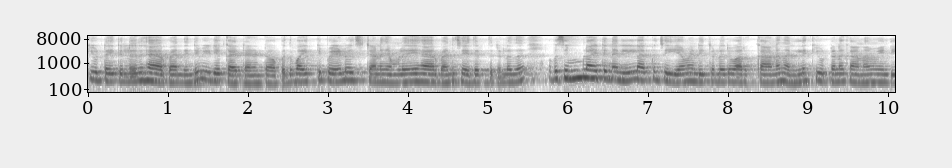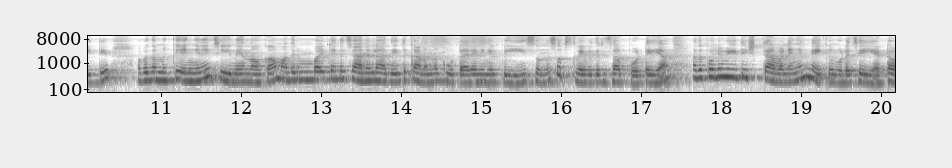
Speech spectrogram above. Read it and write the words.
ക്യൂട്ടായിട്ടുള്ള ഒരു ഹെയർ ബാൻഡിന്റെ വീഡിയോ ഒക്കെ ആയിട്ടാണ് കേട്ടോ അപ്പോൾ ഇത് വൈറ്റ് പേൾ വെച്ചിട്ടാണ് നമ്മൾ ഈ ഹെയർ ബാൻഡ് ചെയ്തെടുത്തിട്ടുള്ളത്. അപ്പോൾ സിമ്പിളായിട്ട് തന്നെ എല്ലാവർക്കും ചെയ്യാൻ വേണ്ടിയിട്ടുള്ളൊരു വർക്കാണ് നല്ല ക്യൂട്ടാണ് കാണാൻ വേണ്ടിയിട്ട്. അപ്പോൾ നമുക്ക് എങ്ങനെ ചെയ്യണമെന്ന് നോക്കാം. അതിന് മുമ്പായിട്ട് എന്റെ ചാനൽ ആദ്യമായിട്ട് കാണുന്ന കൂട്ടുകാരാണെങ്കിൽ പ്ലീസ് ഒന്ന് സബ്സ്ക്രൈബ് ചെയ്തിട്ട് സപ്പോർട്ട് ചെയ്യുക. അതുപോലെ വീഡിയോ ഇഷ്ടമാവണമെങ്കിൽ ലൈക്കും കൂടെ ചെയ്യാം കേട്ടോ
